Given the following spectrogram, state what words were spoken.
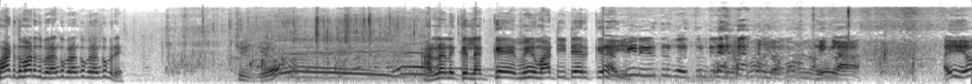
மாட்டுது மாட்டுது பாரு அங்க பாரு அங்க பாரு ஐயோ. அண்ணனுக்கு லக்கு மீன் மாட்டிட்டே இருக்கு. மீன் இழுத்துட்டு போய் தூண்டில. நீங்களா? ஐயோ.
